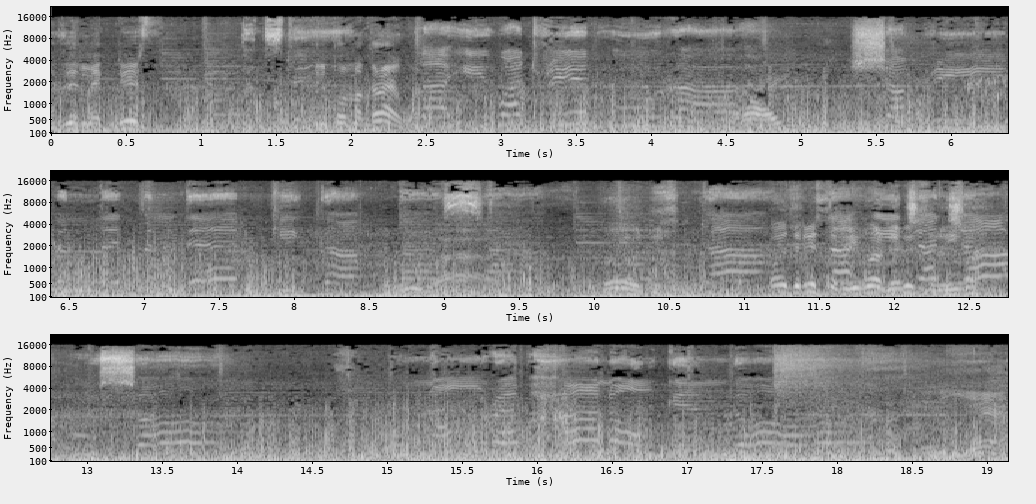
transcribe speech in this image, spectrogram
Is it like this? Đi con mà cái này quá. Rồi. Shabri, Right. Oh, this. Oh, there is a river. There is a river. Oh, yeah.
